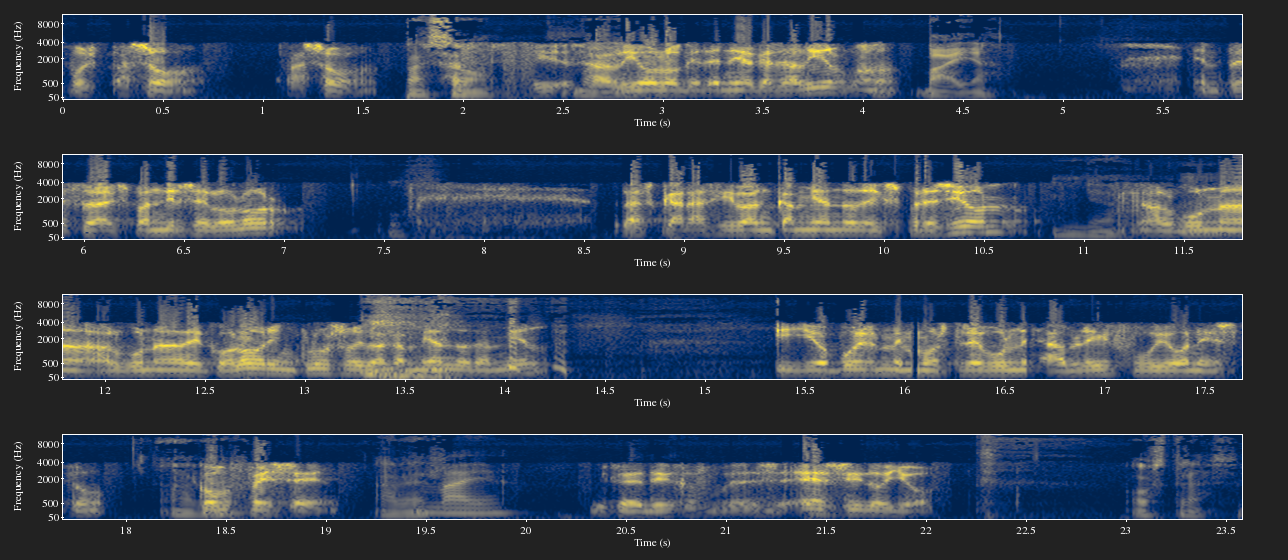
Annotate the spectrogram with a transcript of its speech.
pues pasó, pasó. Pasó. Salió lo que tenía que salir, ¿no? Vaya. Empezó a expandirse el olor. Las caras iban cambiando de expresión, Ya. alguna alguna de color incluso iba cambiando también. Y yo pues me mostré vulnerable y fui honesto. A. Confesé. A ver. Vaya. Dije, dije, he sido yo. Ostras.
